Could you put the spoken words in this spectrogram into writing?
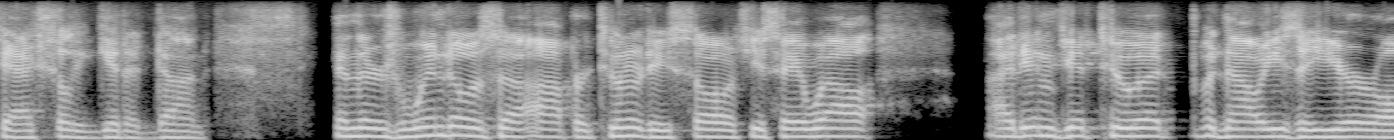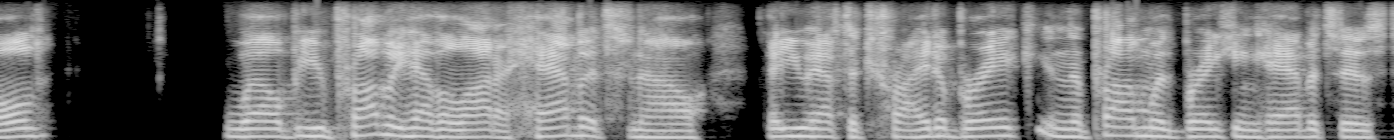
to actually get it done. And there's windows uh, of opportunity. So if you say, well, I didn't get to it, but now he's a year old, well, you probably have a lot of habits now that you have to try to break. And the problem with breaking habits is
